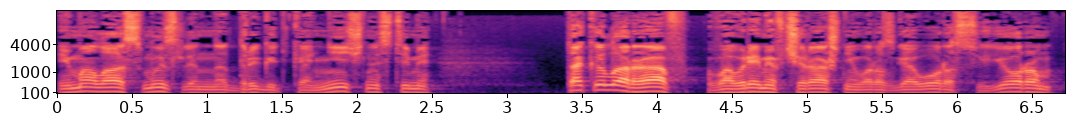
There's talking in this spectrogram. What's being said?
и малоосмысленно дрыгать конечностями, так и Лараф во время вчерашнего разговора с Йором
